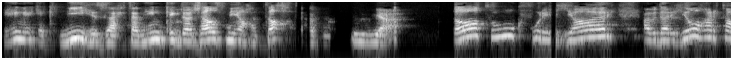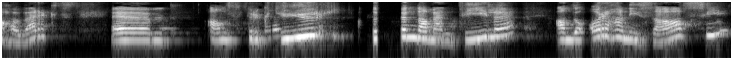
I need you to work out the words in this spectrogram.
ging ik niet gezegd en ging ik daar zelfs niet aan gedacht hebben. Ja. Dat ook, vorig jaar hebben we daar heel hard aan gewerkt. Um, aan structuur, aan de fundamentele, aan de organisatie.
